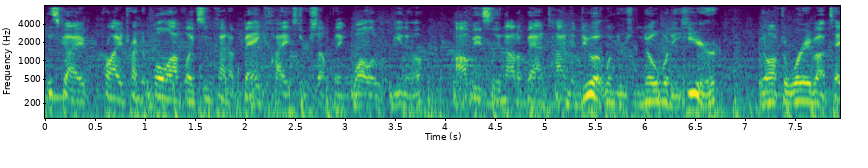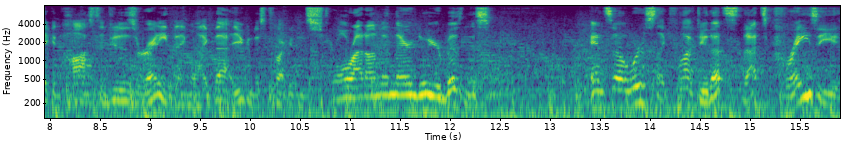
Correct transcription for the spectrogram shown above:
this guy probably tried to pull off like some kind of bank heist or something. Well, you know, obviously not a bad time to do it when there's nobody here. You don't have to worry about taking hostages or anything like that. You can just fucking stroll right on in there and do your business. And so we're just like, fuck, dude, that's that's crazy.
